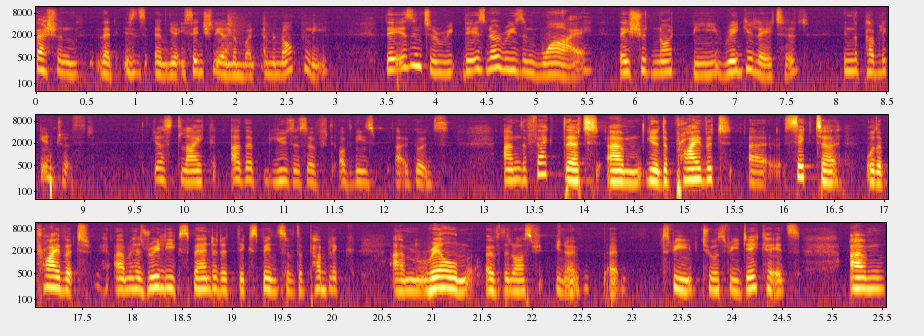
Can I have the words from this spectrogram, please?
fashion that is um, you know, essentially a, a, monopoly, there, isn't a there is no reason why they should not be regulated in the public interest, just like other users of, of these uh, goods. Um, the fact that um, you know, the private uh, sector or the private um, has really expanded at the expense of the public um, realm over the last, you know, uh, three, two or three decades, um,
